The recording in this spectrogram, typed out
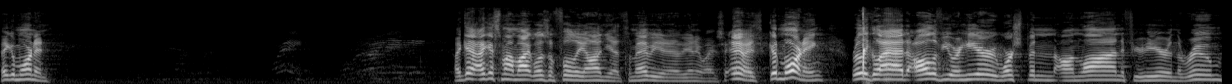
Hey, good morning. I guess, I guess my mic wasn't fully on yet, so maybe, you know, anyways. Anyways, good morning. Really glad all of you are here, worshiping online, if you're here in the room.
